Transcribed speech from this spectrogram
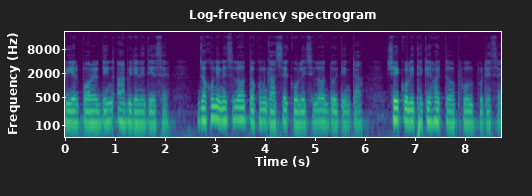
বিয়ের পরের দিন আবির এনে দিয়েছে। যখন এনেছিল তখন গাছে কলি ছিল দুই তিনটা। সেই কলি থেকে হয়তো ফুল ফুটেছে,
